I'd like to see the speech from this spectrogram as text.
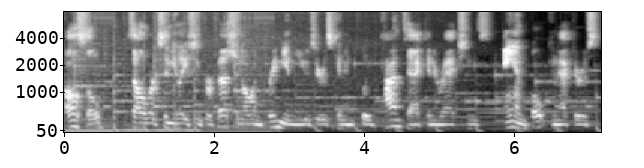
Also, SOLIDWORKS Simulation Professional and Premium users can include contact interactions and bolt connectors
